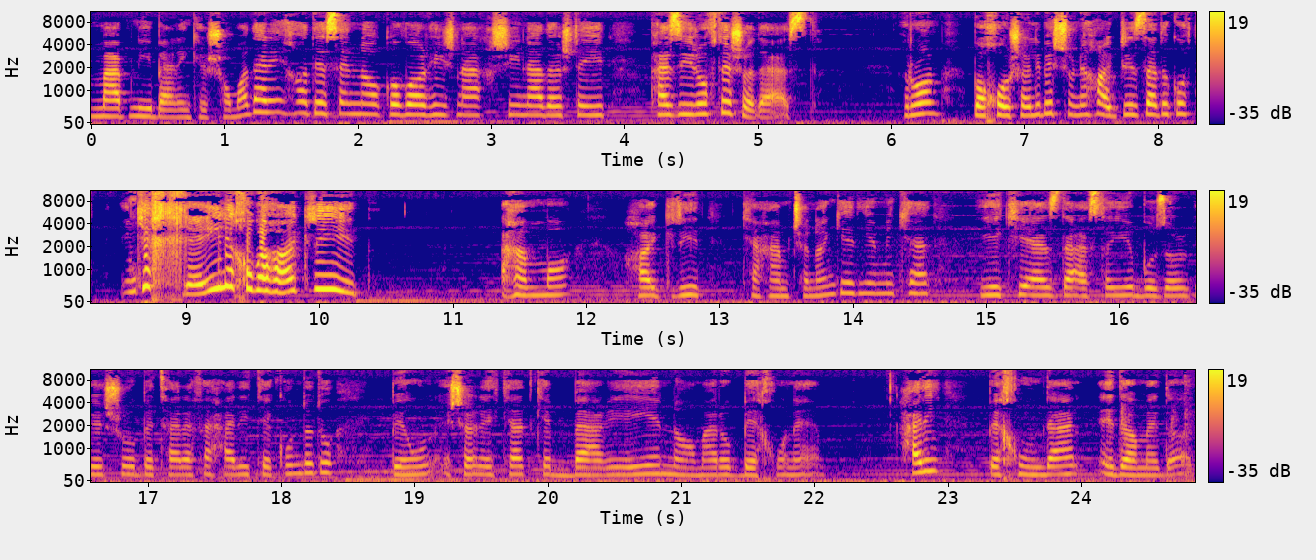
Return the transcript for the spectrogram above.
مبنی بر اینکه شما در این حادثه ناگوار هیچ نقشی نداشته اید پذیرفته شده است. رون با خوشحالی به شونه هاگرید زد و گفت اینکه خیلی خوبه هاگرید. اما هاگرید که همچنان گریه می‌کرد یکی از دستای بزرگش رو به طرف هری تکون داد و به اون اشاره کرد که بقیه نامه رو بخونه. هری به خوندن ادامه داد.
